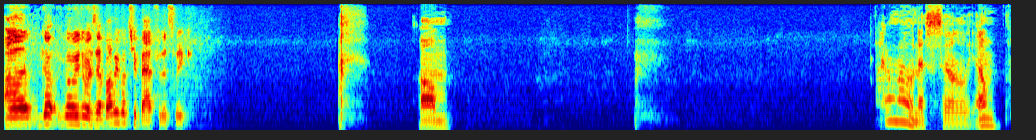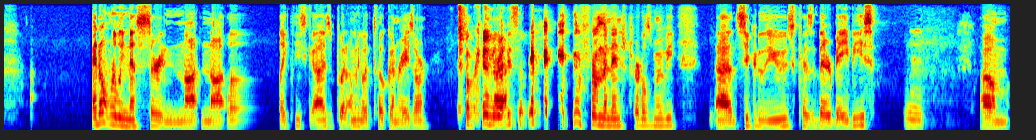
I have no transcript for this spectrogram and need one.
Uh, go going towards that, Bobby. What's your bad for this week? Um, I don't know necessarily. Um, I don't really necessarily not not like these guys, but I'm gonna go with Tokka and Rahzar Token Uh, Razor. from the Ninja Turtles movie, uh, Secret of the Ooze, because they're babies. Mm. Um,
